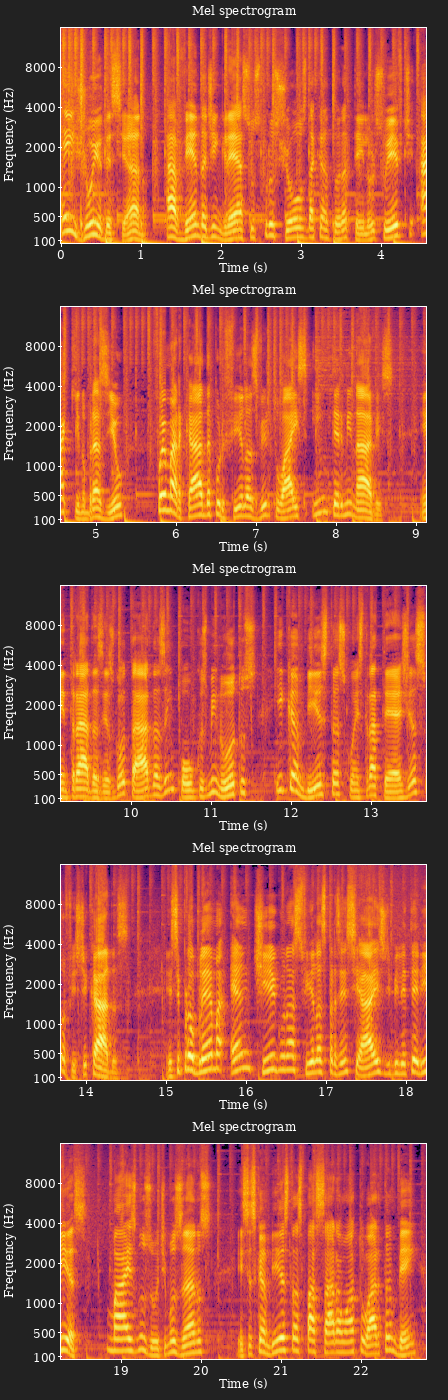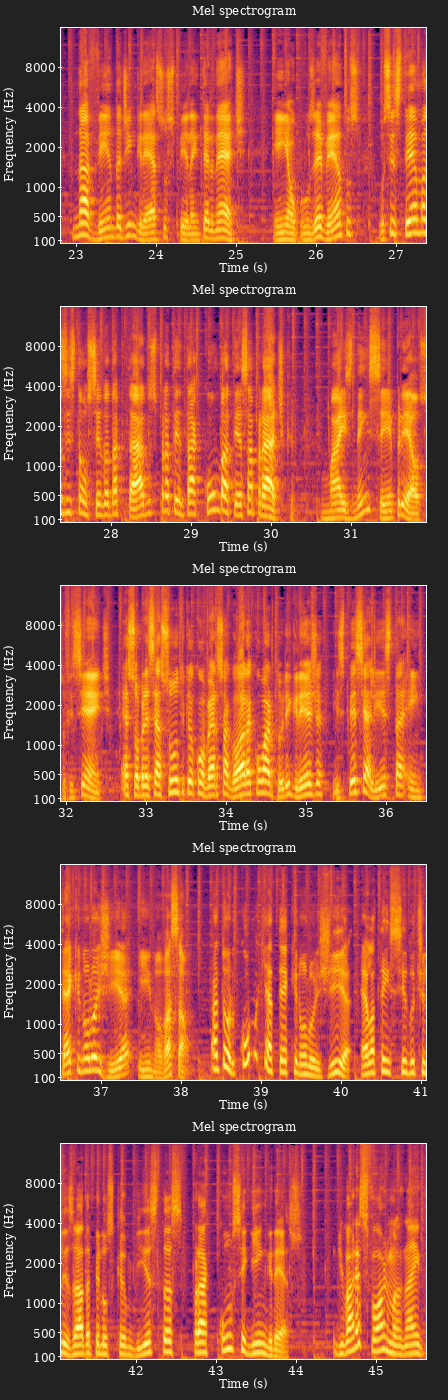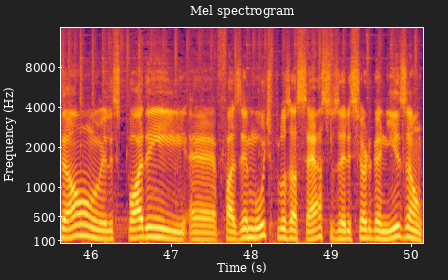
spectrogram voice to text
Em junho desse ano, a venda de ingressos para os shows da cantora Taylor Swift aqui no Brasil foi marcada por filas virtuais intermináveis, entradas esgotadas em poucos minutos e cambistas com estratégias sofisticadas. Esse problema é antigo nas filas presenciais de bilheterias, mas nos últimos anos, esses cambistas passaram a atuar também na venda de ingressos pela internet em alguns eventos, os sistemas estão sendo adaptados para tentar combater essa prática, mas nem sempre é o suficiente. É sobre esse assunto que eu converso agora com Arthur Igreja, especialista em tecnologia e inovação. Arthur, como que a tecnologia ela tem sido utilizada pelos cambistas para conseguir ingresso? De várias formas, né? Então, eles podem é, fazer múltiplos acessos, eles se organizam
